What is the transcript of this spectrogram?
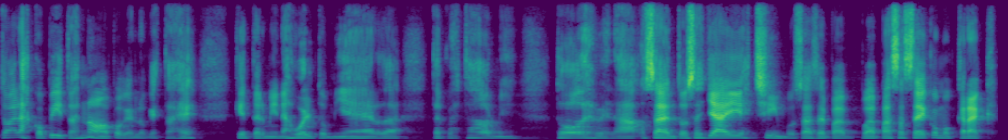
todas las copitas, no, porque lo que estás es que terminas vuelto mierda, te cuesta dormir todo desvelado. O sea, entonces ya ahí es chimbo, o sea, se pasa a ser como crack.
